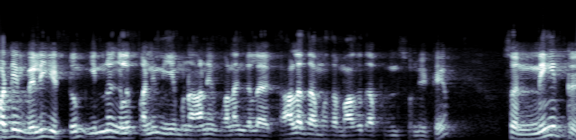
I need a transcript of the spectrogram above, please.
பட்டியல் வெளியிட்டும் இன்னும் எங்களுக்கு பணி நியமன ஆணையம் வழங்கலை காலதாமதம் ஆகுது அப்படின்னு சொல்லிட்டு ஸோ நேற்று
